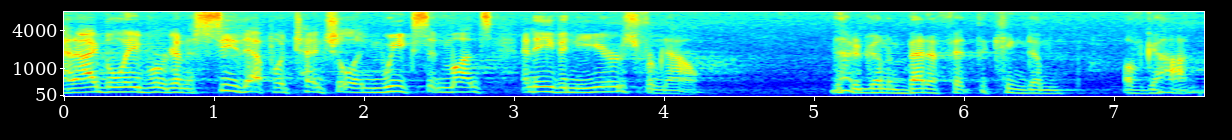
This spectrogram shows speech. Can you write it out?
And I believe we're going to see that potential in weeks and months and even years from now that are going to benefit the kingdom of God.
